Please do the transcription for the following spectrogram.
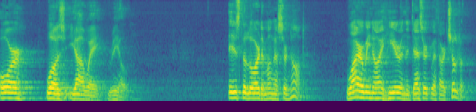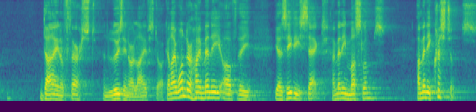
Or was Yahweh real? Is the Lord among us or not? Why are we now here in the desert with our children, dying of thirst and losing our livestock? And I wonder how many of the Yazidi sect, how many Muslims, how many Christians,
